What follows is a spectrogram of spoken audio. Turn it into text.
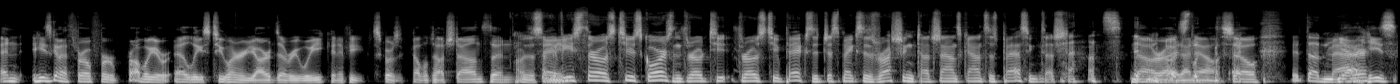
and he's going to throw for probably at least 200 yards every week. And if he scores a couple touchdowns, then I was say, I mean, if he throws two scores and throw two, throws two picks, it just makes his rushing touchdowns count as passing touchdowns. No, right, I know. So it doesn't matter. Yeah, he's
